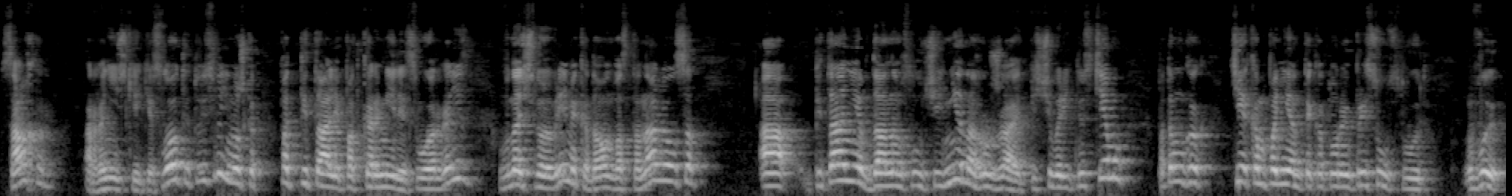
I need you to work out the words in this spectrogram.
Сахар, органические кислоты. То есть вы немножко подпитали, подкормили свой организм в ночное время, когда он восстанавливался. А питание в данном случае не нагружает пищеварительную систему. Потому как те компоненты, которые присутствуют в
